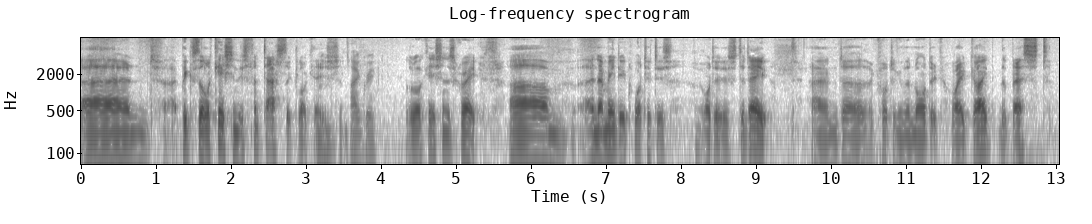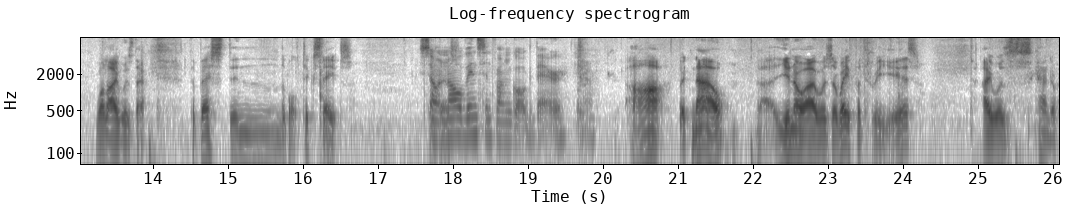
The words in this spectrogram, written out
and uh, because the location is fantastic location. I agree. The location is great, um, and I made it what it is, what it is today. And uh, according to the Nordic White Guide, the best. While I was there, the best in the Baltic states. So best. no Vincent van Gogh there. You know. Ah, but now, uh, you know, I was away for three years. I was kind of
